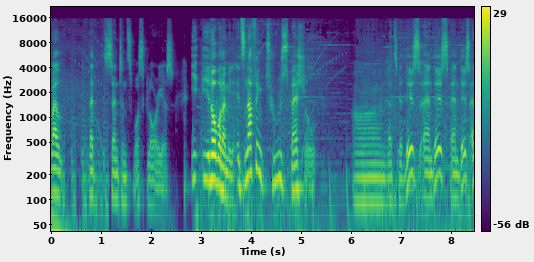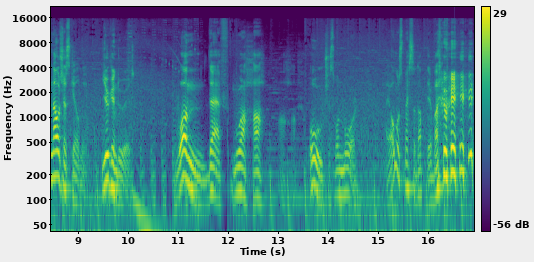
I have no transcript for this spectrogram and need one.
Well, that sentence was glorious. Y you know what I mean. It's nothing too special. Uh, let's get this, and this, and this, and now just kill me. You can do it. One death. Mwaha. Oh, just one more. I almost messed it up there, by the way.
